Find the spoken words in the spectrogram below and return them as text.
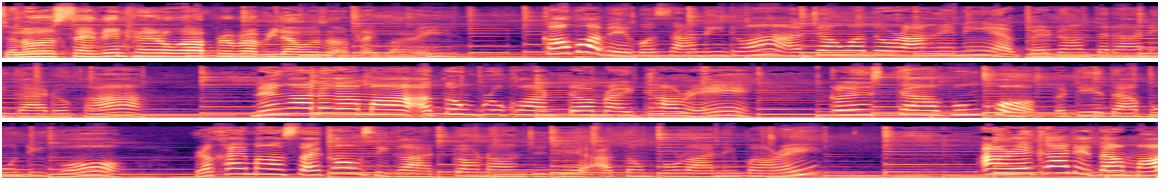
ကျွန်တော်စင်သင်းထွန်းရောကပြပပီလာဖို့ဆိုတော့ထိုက်ပါရယ်ကောက်ပါဘေကိုစံသိန်းတော့အကြောင်းဝတ်တော်ရာဟင်းရဲ့ဘရဒွန်တရန်ဒီကတော့ကနိုင်ငံတကာမှာအသုံးပရခွန်တမ်လိုက်ထားတဲ့ ကလစတာဘုံခေါ်ပဒေတာဘုံတီကိုရခိုင်မှာစိုက်ကောက်စီကတောင်းတောင်းကြဲကြဲအသုံးပလာနေပါရယ်အာရခဒေတာမှာ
